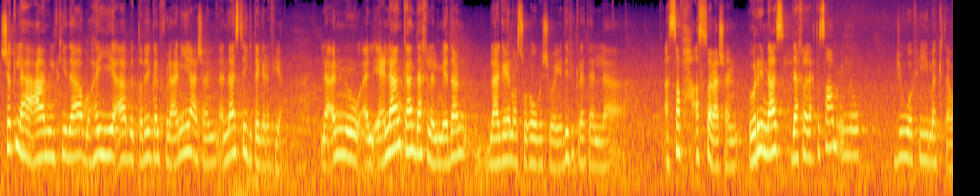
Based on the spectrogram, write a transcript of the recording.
شكلها عامل كده مهيئة بالطريقة الفلانية عشان الناس تيجي تقرأ فيها. لأنه الإعلان كان داخل الميدان لاقينا صعوبة شوية. دي فكرة ال- الصفحة أصلا عشان نوري الناس داخل الاعتصام إنه جوا في مكتبة.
